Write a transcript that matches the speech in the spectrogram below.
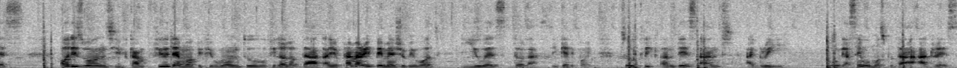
yes. All these ones you can fill them up if you want to fill all of that. And your primary payment should be what? Us dollars. You get the point. So click on this and agree. Oh they're saying we must put our address.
